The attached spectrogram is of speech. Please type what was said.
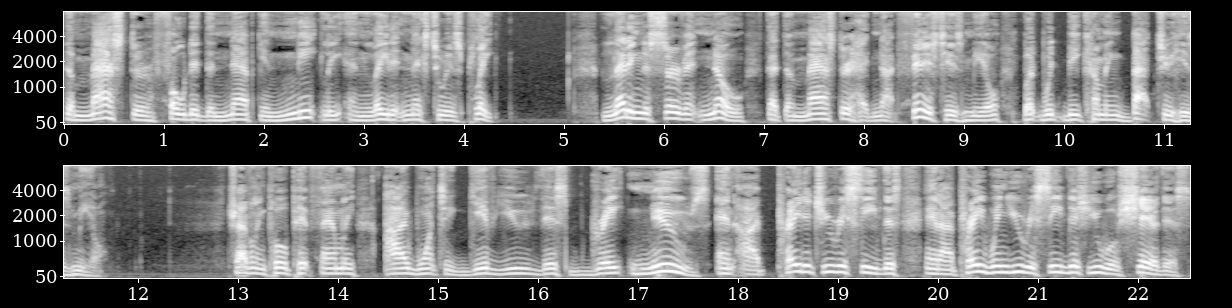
the master folded the napkin neatly and laid it next to his plate, letting the servant know that the master had not finished his meal but would be coming back to his meal. Traveling pulpit family, I want to give you this great news and I pray that you receive this and I pray when you receive this, you will share this.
